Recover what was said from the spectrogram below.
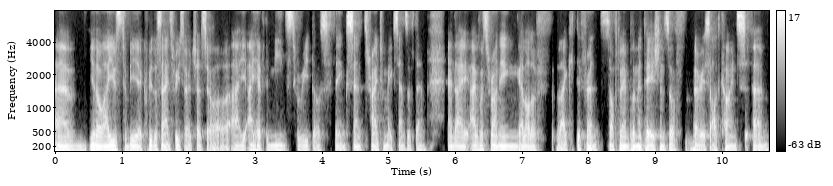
um, you know, I used to be a computer science researcher, so I, I, have the means to read those things and try to make sense of them. And I, I was running a lot of like different software implementations of various altcoins, um,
